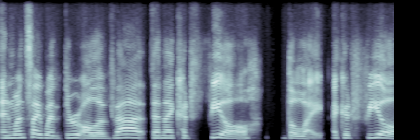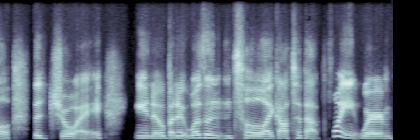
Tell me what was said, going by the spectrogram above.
and once i went through all of that then i could feel the light i could feel the joy you know but it wasn't until i got to that point where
